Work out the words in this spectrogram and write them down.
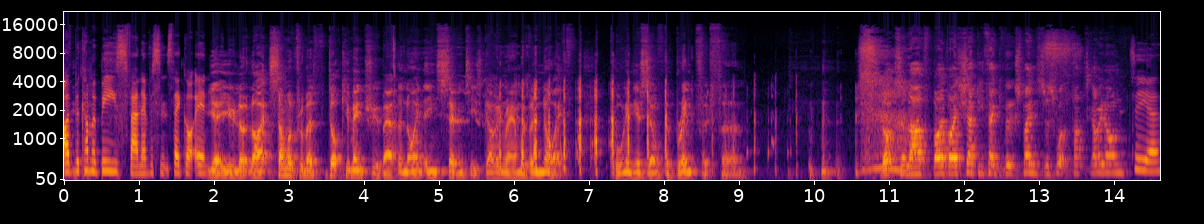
I've become a bees fan ever since they got in. Yeah, you look like someone from a documentary about the 1970s going around with a knife, calling yourself the Brentford firm. Lots of love. Bye bye, Shappi. Thank you for explaining to us what the fuck's going on. See ya.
